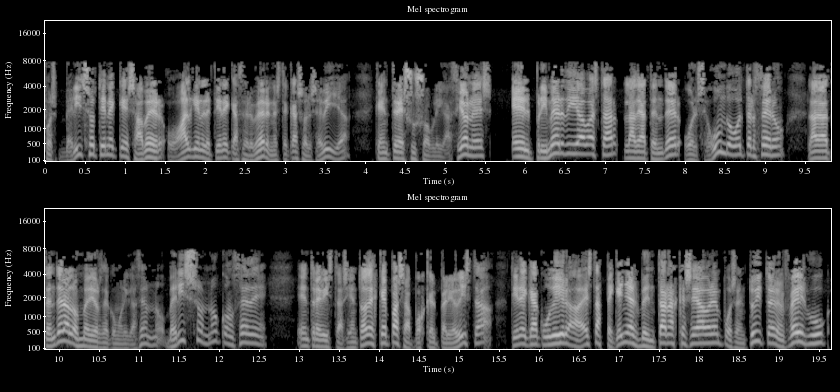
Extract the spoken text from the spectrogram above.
Pues Berizzo tiene que saber, o alguien le tiene que hacer ver, en este caso el Sevilla, que entre sus obligaciones, el primer día va a estar la de atender, o el segundo o el tercero, la de atender a los medios de comunicación. No, Berizzo no concede entrevistas. ¿Y entonces qué pasa? Pues que el periodista tiene que acudir a estas pequeñas ventanas que se abren pues en Twitter, en Facebook,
